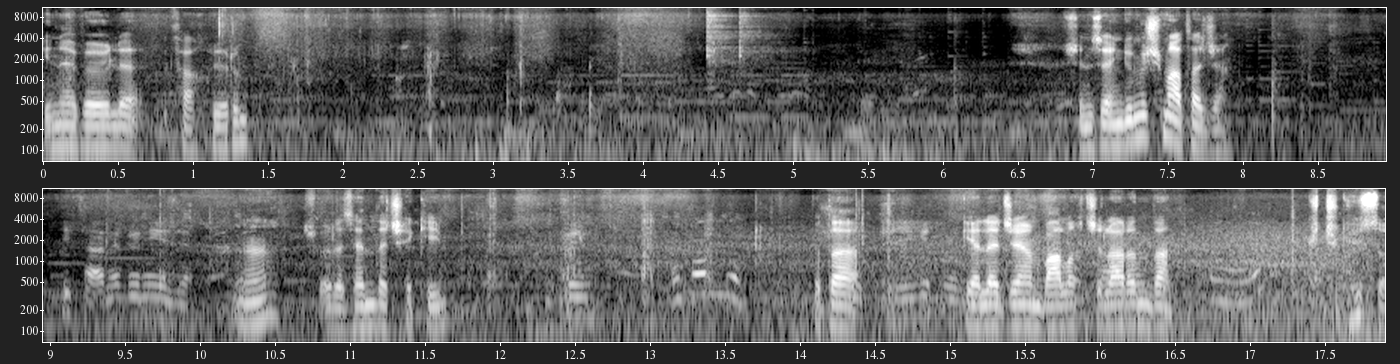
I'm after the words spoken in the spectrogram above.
Yine böyle takıyorum. Şimdi sen gümüş mü atacaksın? Bir tane deneyeceğim. Ha? Şöyle seni de çekeyim. Şey, Bu da geleceğin balıkçılarından. Küçük Hüso.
